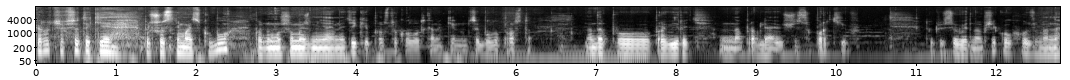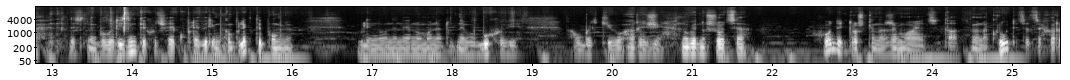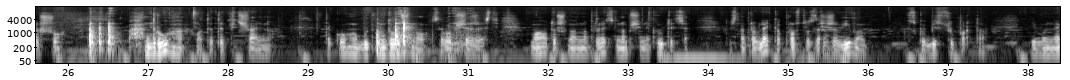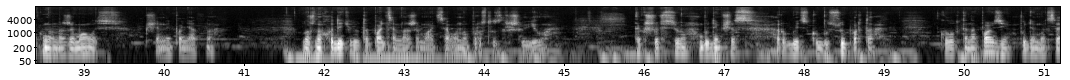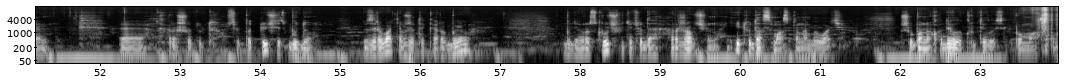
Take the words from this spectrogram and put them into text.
Коротше, все-таки прийшлось знімати скобу, тому що ми ж міняємо не тільки просто колодка накинемо, це було просто. Треба провірити направляючі супортів. Тут усе видно взагалі колхоз. У мене десь не було різинки, хоча я купляв рімкомплекти, помню. Блін, ну вони, мабуть, у мене тут не в Обухові, а у батьків у гаражі. Ну, видно, що оця ходить, трошки нажимається. Так, вона крутиться, це хорошо. Друга, от це печально. Такого бути не должно. Це взагалі жесть. Мало того, що вона направляється, вона взагалі не крутиться. Тобто направляйка просто заржавіла в скобі супорта. І воно, як воно нажималось, взагалі непонятно. Можна ходити тут пальцем нажиматися, а воно просто заржавіло. Так що все, будемо зараз робити скобу супорта. Колодка на паузі. Будемо це е, хорошо тут все підключити. Буду взривати, я вже таке робив. Будемо розкручувати туди ржавчину і туди смазки набивати, щоб воно ходило, крутилося як по маслу.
